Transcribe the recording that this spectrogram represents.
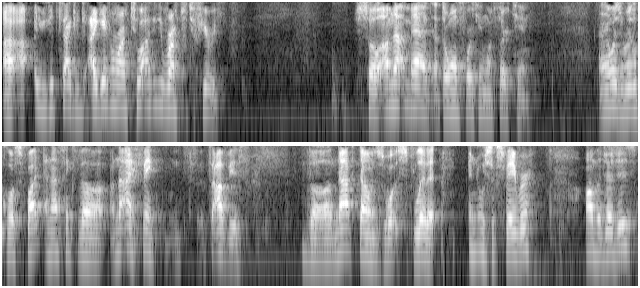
uh, you could say I, could, I gave him round two. I could give round two to Fury. So I'm not mad at the 114, 113. And it was a really close fight. And I think the, I think, it's, it's obvious, the knockdown is what split it in Usyk's favor on the judges.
